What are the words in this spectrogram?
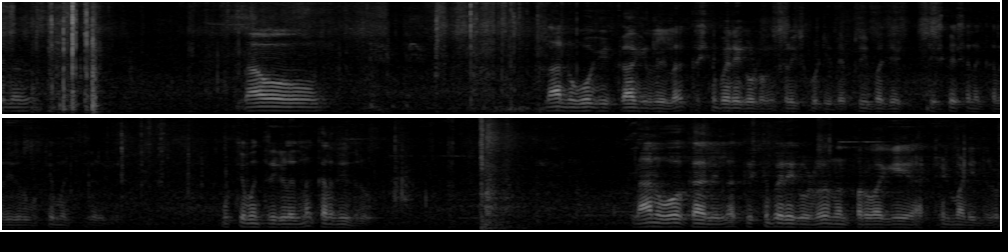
ಏನದು? ನಾವು ನಾನು ಹೋಗಿಕ್ಕಾಗಿರಲಿಲ್ಲ ಕೃಷ್ಣ ಬೈರೇಗೌಡರನ್ನು ಕಳಿಸಿಕೊಟ್ಟಿದ್ದೆ. ಪ್ರೀ ಬಜೆಟ್ ಡಿಸ್ಕಷನ್ ಕರೆದಿದ್ದರು ಮುಖ್ಯಮಂತ್ರಿಗಳಿಗೆ. ಮುಖ್ಯಮಂತ್ರಿಗಳನ್ನು ಕರೆದಿದ್ದರು ನಾನು ಹೋಗೋಕ್ಕಾಗಲಿಲ್ಲ. ಕೃಷ್ಣ ಬೈರೇಗೌಡರು ನನ್ನ ಪರವಾಗಿ ಅಟೆಂಡ್ ಮಾಡಿದ್ದರು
